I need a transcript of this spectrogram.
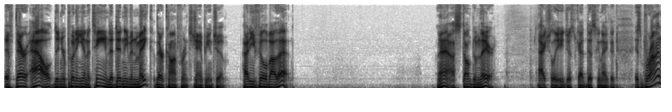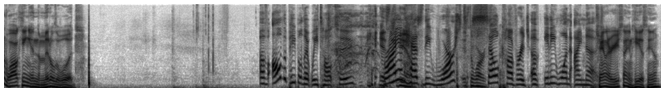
if they're out, then you're putting in a team that didn't even make their conference championship. How do you feel about that? Yeah, I stumped him there. Actually, he just got disconnected. Is Brian walking in the middle of the woods? Of all the people that we talk to, Brian him. has the worst, the worst. cell coverage of anyone I know. Chandler, are you saying he is him?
